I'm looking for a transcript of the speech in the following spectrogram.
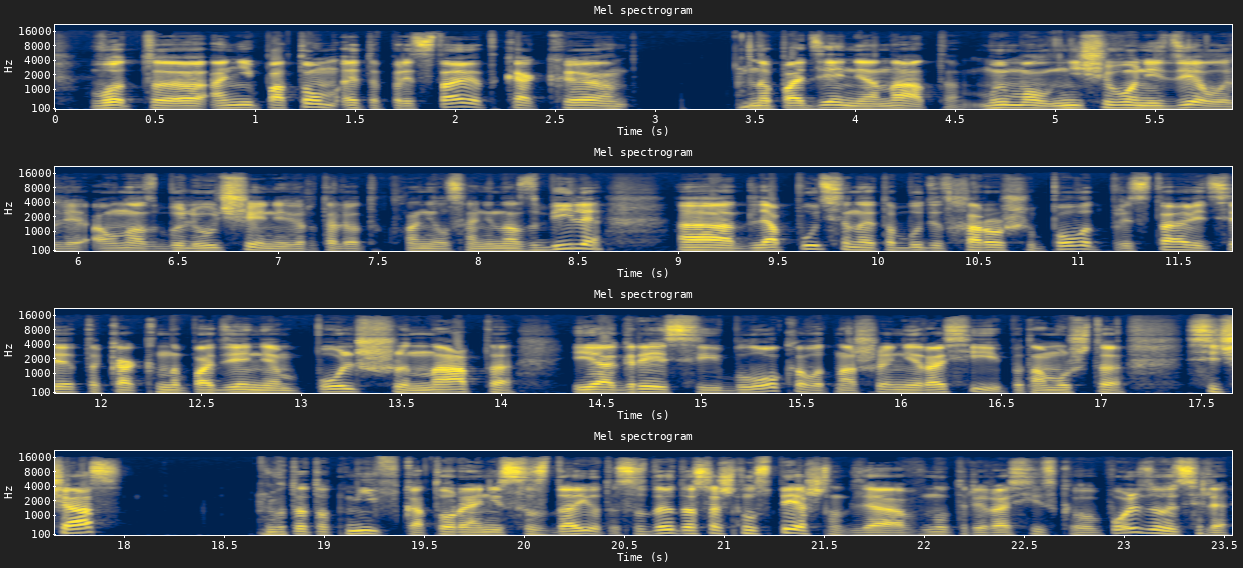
вот э, они потом это представят как э, нападение НАТО. Мы, мол, ничего не делали, а у нас были учения, вертолет отклонился, они нас сбили. А для Путина это будет хороший повод представить это как нападением Польши, НАТО и агрессии блока в отношении России. Потому что сейчас вот этот миф, который они создают, и создают достаточно успешно для внутрироссийского пользователя,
